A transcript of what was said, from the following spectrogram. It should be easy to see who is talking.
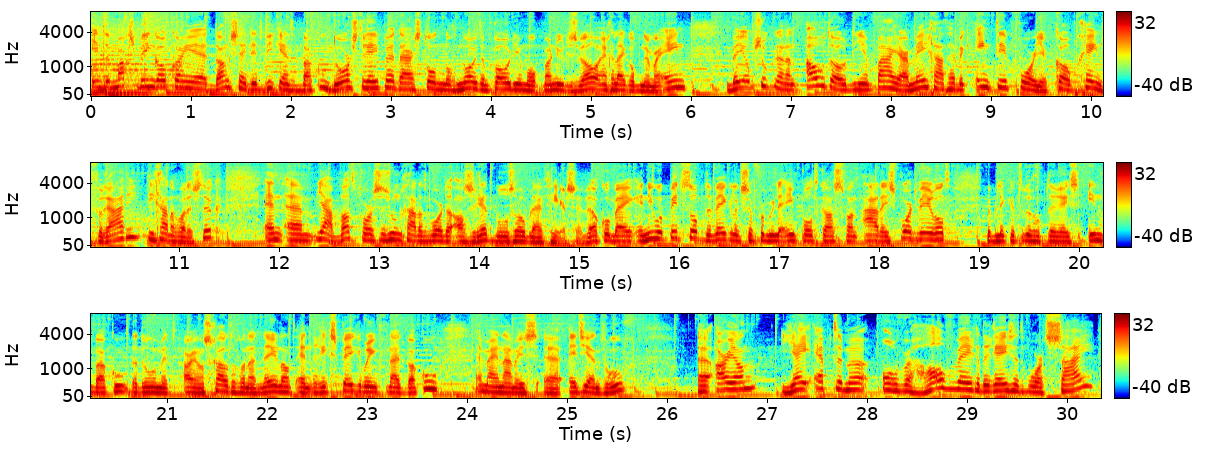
Speaker 1: In de Max Bingo kan je dankzij dit weekend Baku doorstrepen. Daar stond nog nooit een podium op, maar nu dus wel. En gelijk op nummer 1. Ben je op zoek naar een auto die een paar jaar meegaat, heb ik één tip voor je. Koop geen Ferrari, die gaat nog wel een stuk. En ehm, ja, wat voor seizoen gaat het worden als Red Bull zo blijft heersen? Welkom bij een nieuwe pitstop, de wekelijkse Formule 1 podcast van AD Sportwereld. We blikken terug op de race in Baku. Dat doen we met Arjan Schouten vanuit Nederland en Rick Spekerbrink vanuit Baku. En mijn naam is uh, Etienne Verhoef. Uh, Arjan, Jij appte me ongeveer halverwege de race het woord saai.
